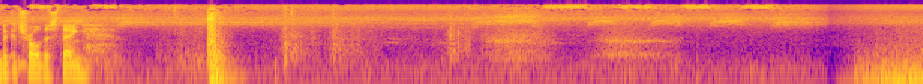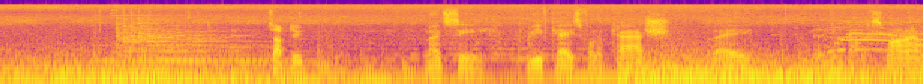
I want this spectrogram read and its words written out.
Time to control this thing. What's up, dude? Let's see. Briefcase full of cash, blade, million dollar smile.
